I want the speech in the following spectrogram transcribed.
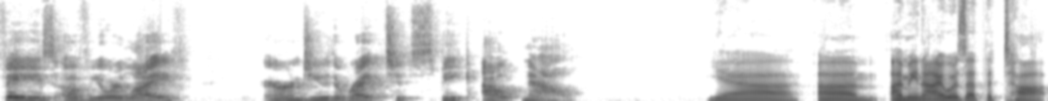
phase of your life earned you the right to speak out now? Yeah. Um, I mean, I was at the top,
